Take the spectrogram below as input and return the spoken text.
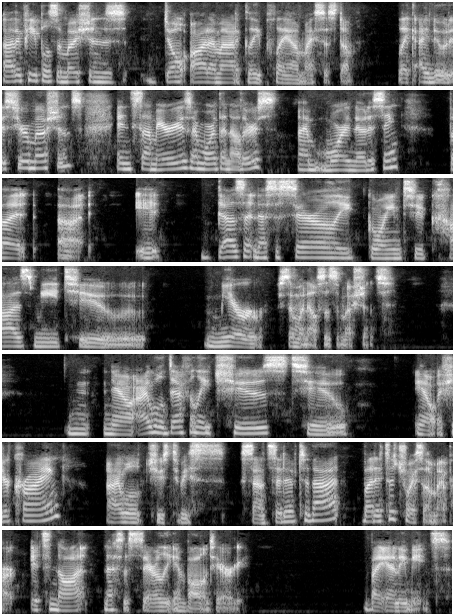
other people's emotions don't automatically play on my system. Like I notice your emotions in some areas are more than others. I'm more noticing, but uh, it doesn't necessarily going to cause me to mirror someone else's emotions. N- now, I will definitely choose to, you know, if you're crying, I will choose to be s- sensitive to that, but it's a choice on my part. It's not necessarily involuntary by any means.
